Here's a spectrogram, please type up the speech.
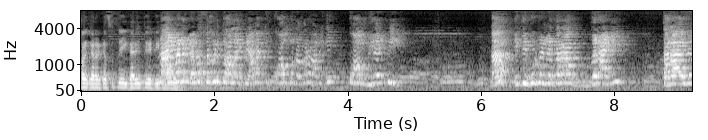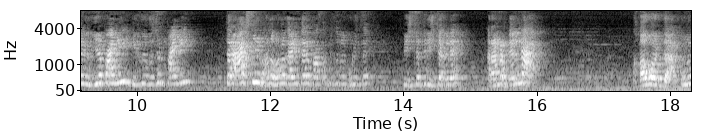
সরকারের কাছে তো এই গাড়ি তো এটি নাই মানে ব্যবস্থা করে দেওয়া লাগবে। আমার কি কম মনে করো? আমি কি কম ভিআইপি হ্যাঁ? ইতিপূর্বে নেতারা বেড়ায়নি তারা ইয়ে পায়নি রিক্রুটেশন পায়নি। তারা আসলেই ভালো ভালো গাড়ি তারা পাশা পিছনে ঘুরেছে বিশটা তিরিশটা করে। আর আমরা ফেল না। খবরদার কোনো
